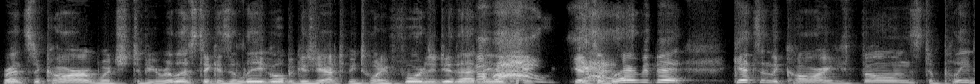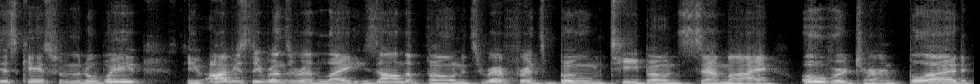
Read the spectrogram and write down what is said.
rents a car, which to be realistic is illegal because you have to be 24 to do that. In any oh, case, Oh, gets yes! away with it. Gets in the car. He phones to plead his case for them to wait. He obviously runs a red light. He's on the phone. It's reference. Boom. T-bone. Semi. Overturned. Blood.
